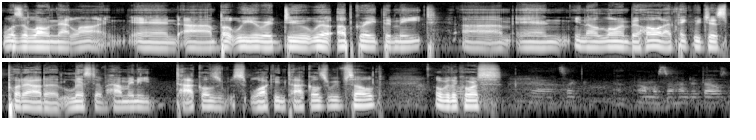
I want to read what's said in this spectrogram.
was along that line, and uh, but we would do we'll upgrade the meat. Um, and you know, lo and behold, I think we just put out a list of how many tacos, walking tacos, we've sold over the course. Yeah, it's like almost a hundred thousand.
